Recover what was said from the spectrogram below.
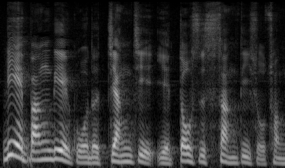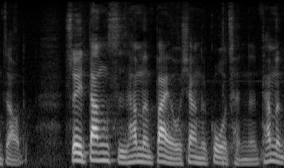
列邦列国的疆界也都是上帝所创造的。所以当时他们拜偶像的过程呢，他们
